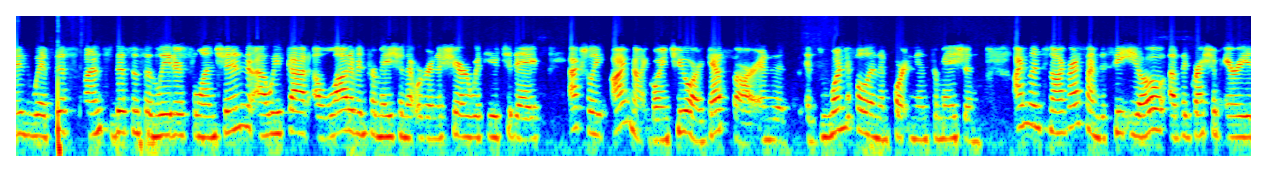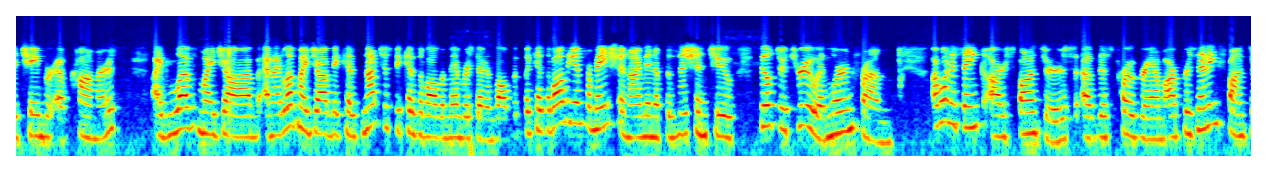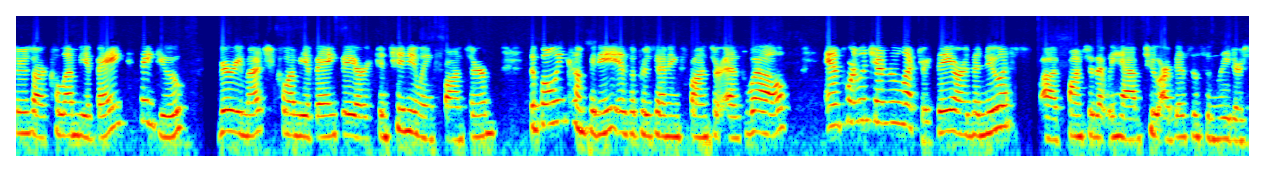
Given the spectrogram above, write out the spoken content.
started with this month's Business and Leaders Luncheon. Uh, we've got a lot of information that we're going to share with you today. Actually, I'm not going to, our guests are, and it's, it's wonderful and important information. I'm Lynn Snodgrass. I'm the CEO of the Gresham Area Chamber of Commerce. I love my job, and I love my job because not just because of all the members that are involved, but because of all the information I'm in a position to filter through and learn from. I want to thank our sponsors of this program. Our presenting sponsors are Columbia Bank. Thank you very much, Columbia Bank. They are a continuing sponsor. The Boeing Company is a presenting sponsor as well. And Portland General Electric, they are the newest uh, sponsor that we have to our Business and Leaders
